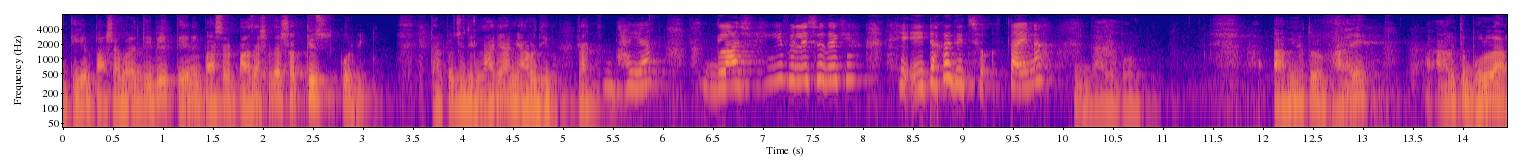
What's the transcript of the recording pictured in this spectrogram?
দিয়ে বাসা ভাড়া দিবি, দেন বাসার বাজার সাজার সব কিছু করবি। তারপর যদি লাগে আমি আরও দিব। রাখ। ভাইয়া গ্লাস ভেঙে ফেলেছো দেখে। এই টাকা দিচ্ছ তাই না? না রে বোন। আমি না তোর ভাই আমি তো বললাম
